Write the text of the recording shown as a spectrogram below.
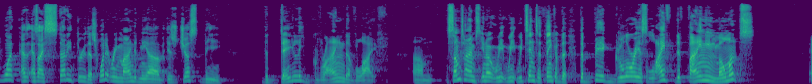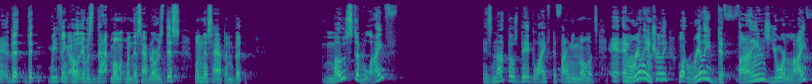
what as, as I studied through this, what it reminded me of is just the, the daily grind of life. Um, sometimes, you know, we, we, we tend to think of the, the big, glorious, life defining moments uh, that, that we think, oh, it was that moment when this happened, or it was this when this happened. But most of life is not those big life defining moments. And, and, really and truly, what really defines your life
